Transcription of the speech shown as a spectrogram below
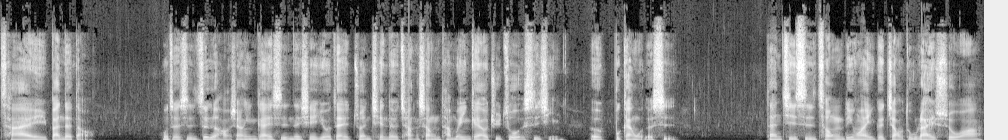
才办得到，或者是这个好像应该是那些有在赚钱的厂商他们应该要去做的事情，而不干我的事。但其实从另外一个角度来说啊。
